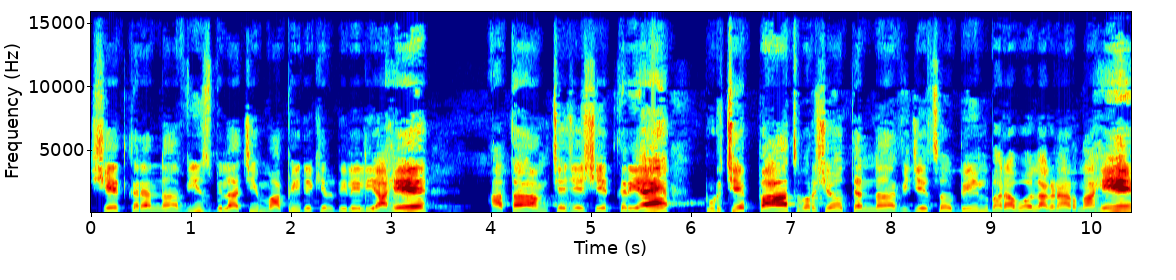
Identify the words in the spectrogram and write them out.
शेतकऱ्यांना वीज बिलाची माफी देखील दिलेली आहे. आता आमचे जे शेतकरी आहे पुढचे पाच वर्ष त्यांना विजेचं बिल भरावं लागणार नाही.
